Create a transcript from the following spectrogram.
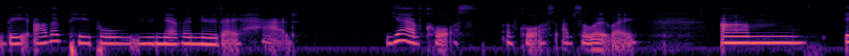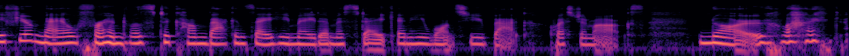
the other people you never knew they had? Yeah of course. Of course. Absolutely. Um if your male friend was to come back and say he made a mistake and he wants you back question marks. No. Like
